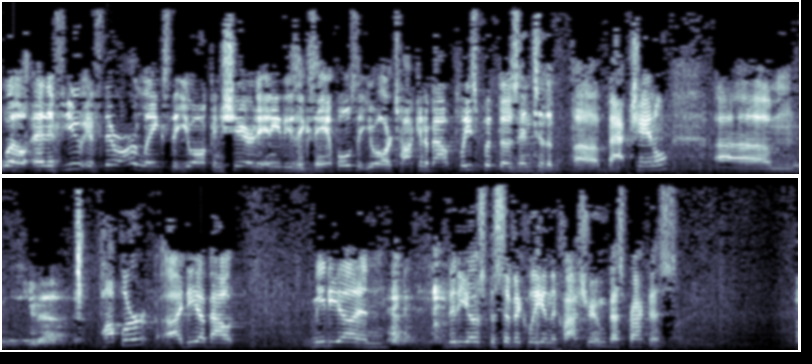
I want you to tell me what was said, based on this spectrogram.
Well, and if you if there are links that you all can share to any of these examples that you all are talking about, please put those into the uh, back channel. Um, Poplar idea about media and video specifically in the classroom, best practice. Uh,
